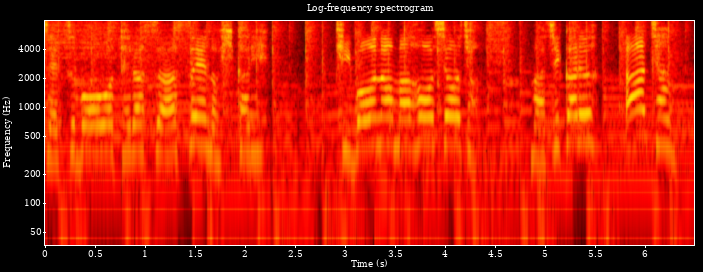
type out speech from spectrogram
ゼ絶望を照らす明日への光。希望の魔法少女。マジカルあーちゃん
